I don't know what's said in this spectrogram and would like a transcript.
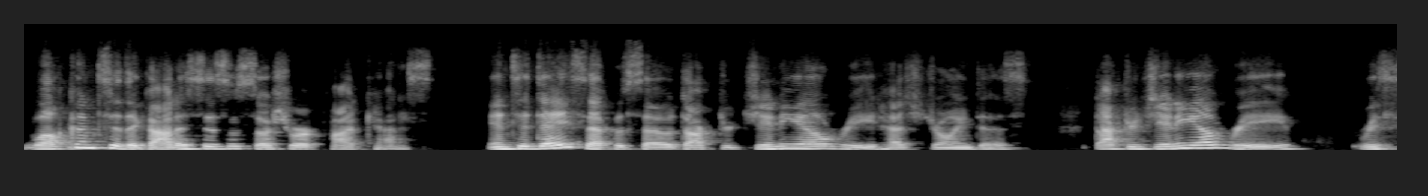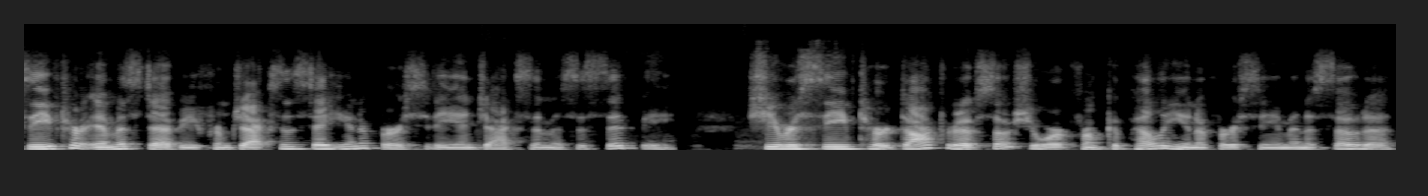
Welcome to the Goddesses of Social Work podcast. In today's episode, Dr. Jenny L. Reed has joined us. Dr. Jenny L. Reed received her MSW from Jackson State University in Jackson, Mississippi. She received her doctorate of social work from Capella University in Minnesota.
